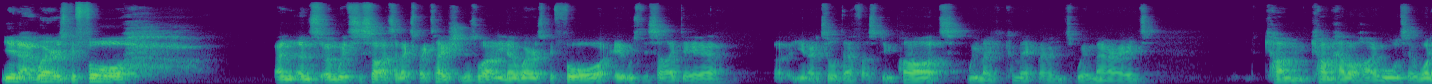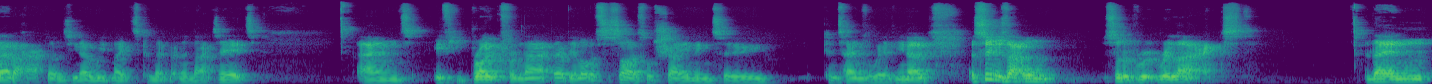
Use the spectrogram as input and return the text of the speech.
you know, whereas before, and, and, and with societal expectation as well, you know, whereas before it was this idea uh, you know, till death us do part. We make a commitment. We're married. Come, come hell or high water, whatever happens, you know, we've made this commitment and that's it. And if you broke from that, there'd be a lot of societal shaming to contend with. You know, as soon as that all sort of re- relaxed, then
